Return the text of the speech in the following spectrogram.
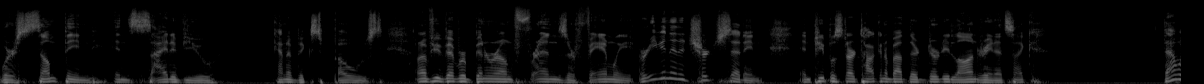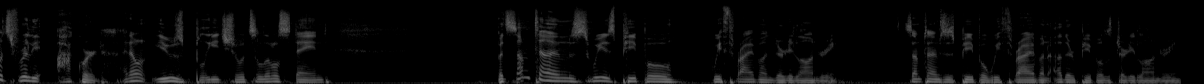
where something inside of you kind of exposed. I don't know if you've ever been around friends or family or even in a church setting and people start talking about their dirty laundry and it's like, that was really awkward. I don't use bleach, so it's a little stained. But sometimes we as people, we thrive on dirty laundry. Sometimes, as people, we thrive on other people's dirty laundry.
